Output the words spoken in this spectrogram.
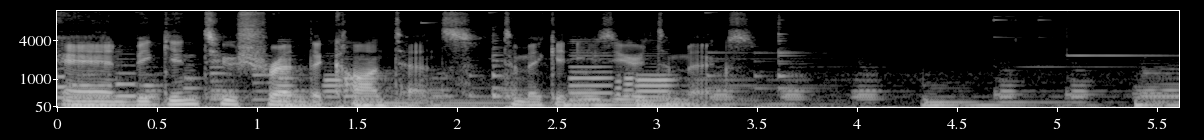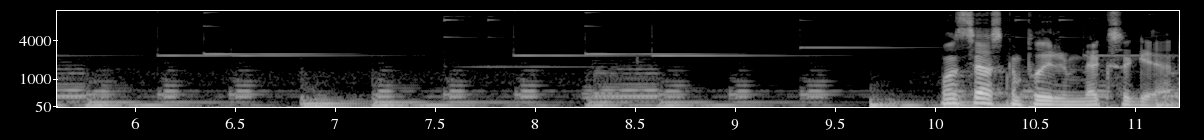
and begin to shred the contents to make it easier to mix. Once that's completed, mix again.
